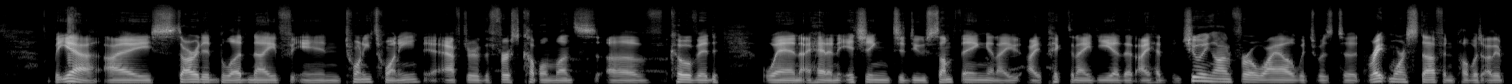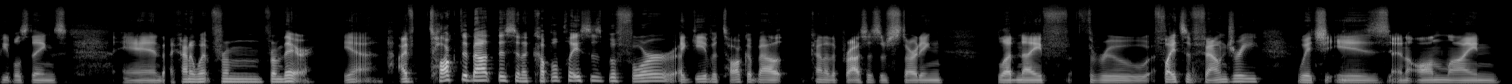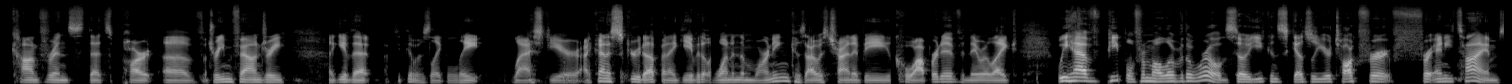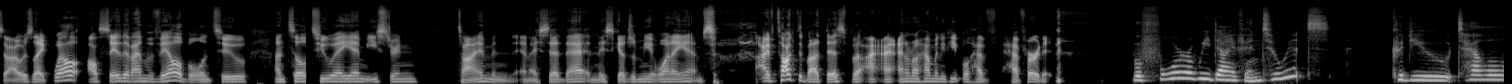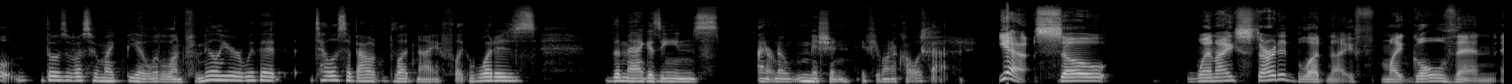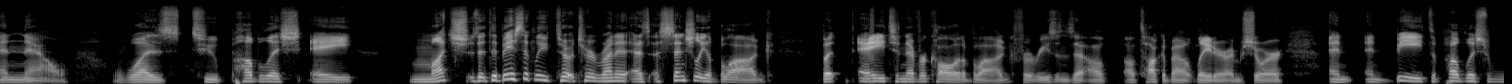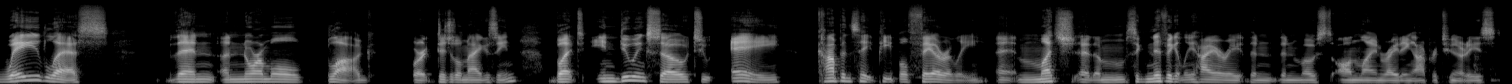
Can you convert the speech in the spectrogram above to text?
But yeah, I started Blood Knife in 2020 after the first couple months of COVID when I had an itching to do something and I, I picked an idea that I had been chewing on for a while, which was to write more stuff and publish other people's things. And I kind of went from from there. Yeah. I've talked about this in a couple places before. I gave a talk about kind of the process of starting Blood Knife through Flights of Foundry, which is an online conference that's part of Dream Foundry. I gave that, I think it was like late last year. I kind of screwed up and I gave it at one in the morning because I was trying to be cooperative and they were like, We have people from all over the world, so you can schedule your talk for for any time. So I was like, Well, I'll say that I'm available until until 2 a.m. Eastern time and and I said that and they scheduled me at 1 a.m. So I've talked about this, but I, I don't know how many people have have heard it. Before we dive into it, could you tell those of us who might be a little unfamiliar with it, tell us about Blood Knife? Like, what is the magazine's, I don't know, mission, if you want to call it that? Yeah. So when I started Blood Knife, my goal then and now was to publish a much to basically to, to run it as essentially a blog but a to never call it a blog for reasons that I'll I'll talk about later I'm sure and and b to publish way less than a normal blog or digital magazine but in doing so to a compensate people fairly at much at a significantly higher rate than than most online writing opportunities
